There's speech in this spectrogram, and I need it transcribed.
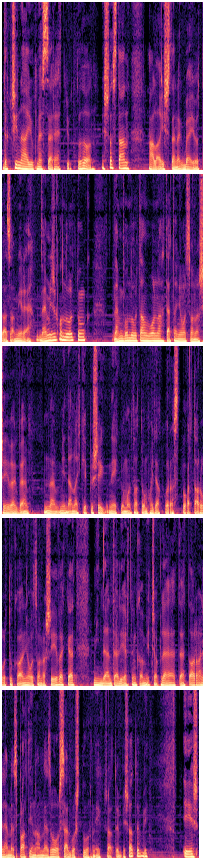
De csináljuk, mert szeretjük, tudod? És aztán hála Istennek bejött az, amire nem is gondoltunk, nem gondoltam volna, tehát a 80-as években nem minden nagy képűség nélkül mondhatom, hogy akkor azt tartaroltuk a 80-as éveket, mindent elértünk, amit csak lehetett, aranylemez, platinamez, országos turnék, stb. stb. És,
